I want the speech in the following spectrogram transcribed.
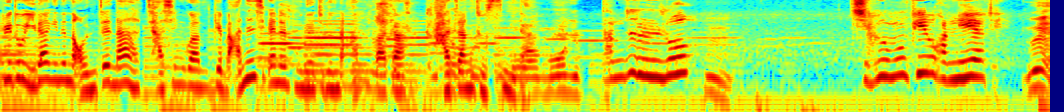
그래도 이랑이는 언제나 자신과 함께 많은 시간을 보내주는 아빠가 가장 좋습니다. 어, 목이 남자들도 응. 지금은 피부 관리해야 돼. 왜?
